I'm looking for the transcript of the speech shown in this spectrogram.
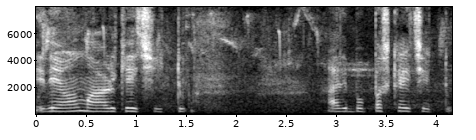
ఇదేమో మామిడికాయ చెట్టు. అది బొప్పస్కాయ చెట్టు.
